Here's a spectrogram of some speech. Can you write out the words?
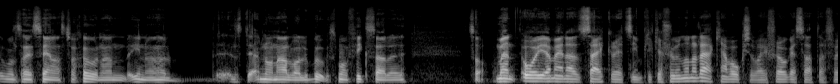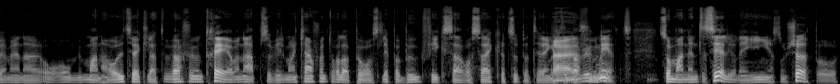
Om man säger senaste versionen innehöll någon allvarlig bugg som man fixade. Så. Men Och jag menar säkerhetsimplikationerna där kan också vara ifrågasatta för jag menar om man har utvecklat version 3 av en app så vill man kanske inte hålla på och släppa buggfixar och säkerhetsuppdateringar till version man 1. Som man inte säljer längre, ingen som köper.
